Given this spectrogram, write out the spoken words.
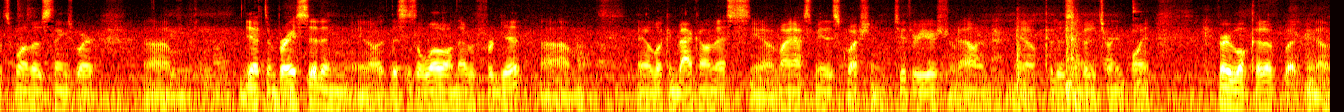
it's one of those things where um, you have to embrace it, and you know, this is a low I'll never forget. Um, you know, looking back on this, you know, might ask me this question two, three years from now, and you know, could this have been a turning point? Very well could have, but you know,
